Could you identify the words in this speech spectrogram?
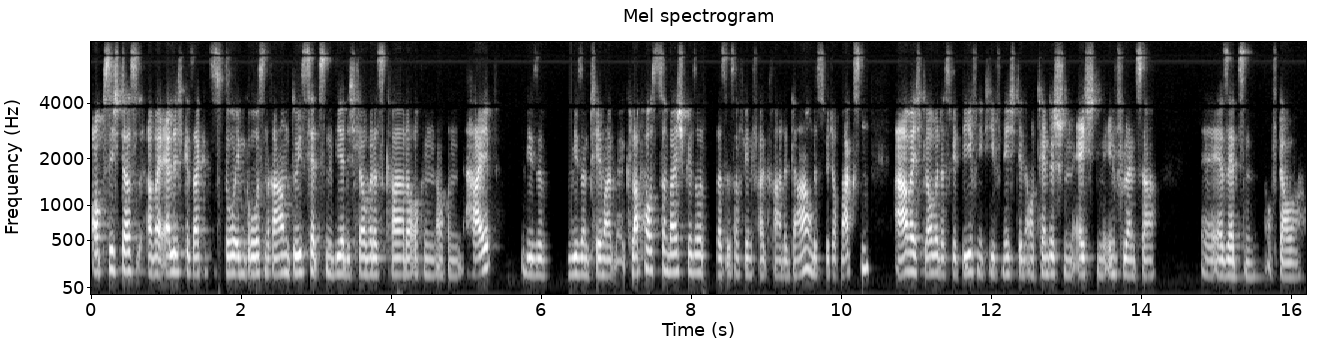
ob sich das aber ehrlich gesagt so im großen Rahmen durchsetzen wird, ich glaube, das ist gerade auch ein, auch ein Hype, diese, wie so ein Thema Clubhouse zum Beispiel, so, das ist auf jeden Fall gerade da und es wird auch wachsen. Aber ich glaube, das wird definitiv nicht den authentischen, echten Influencer äh, ersetzen auf Dauer.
